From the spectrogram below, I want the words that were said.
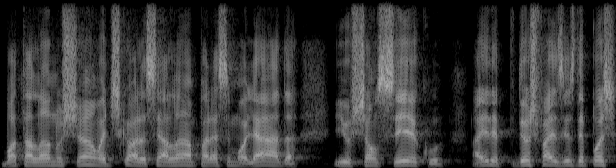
Bota lã no chão, aí diz que, olha, se a lã parece molhada e o chão seco, aí Deus faz isso, depois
